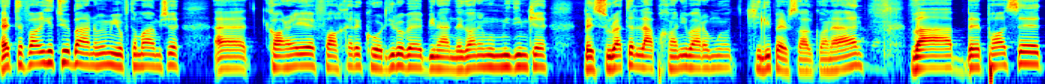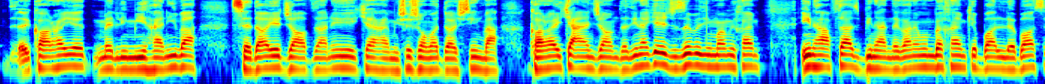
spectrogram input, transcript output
اتفاقی که توی برنامه میفته ما همیشه کارهای فاخر کردی رو به بینندگانمون میدیم که به صورت لبخانی برامون کلیپ ارسال کنن و به پاس کارهای ملی میهنی و صدای جاودانه که همیشه شما داشتین و کارهایی که انجام دادین. اگه اجازه بدین ما می‌خوایم این هفته از بیننده شنوندگانمون بخوایم که با لباس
